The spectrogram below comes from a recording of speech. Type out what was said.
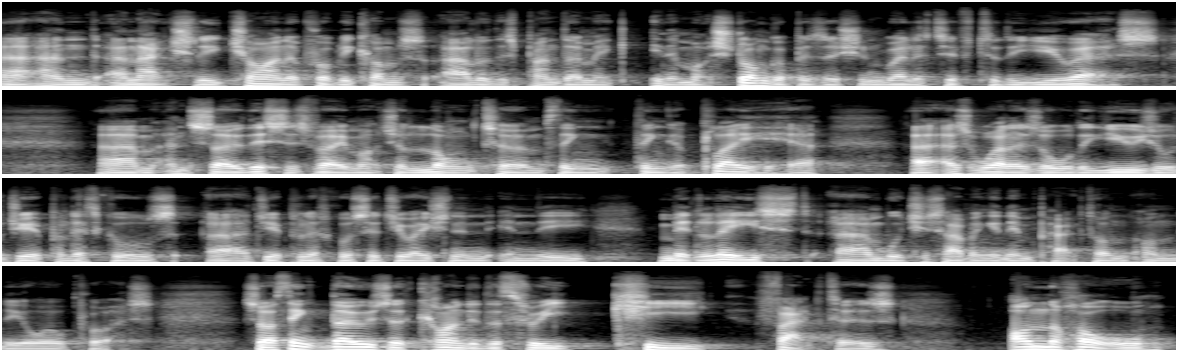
Uh, and and actually, China probably comes out of this pandemic in a much stronger position relative to the US. Um, and so this is very much a long-term thing thing at play here, uh, as well as all the usual geopolitical uh, geopolitical situation in, in the Middle East, um, which is having an impact on on the oil price. So I think those are kind of the three key factors. On the whole,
